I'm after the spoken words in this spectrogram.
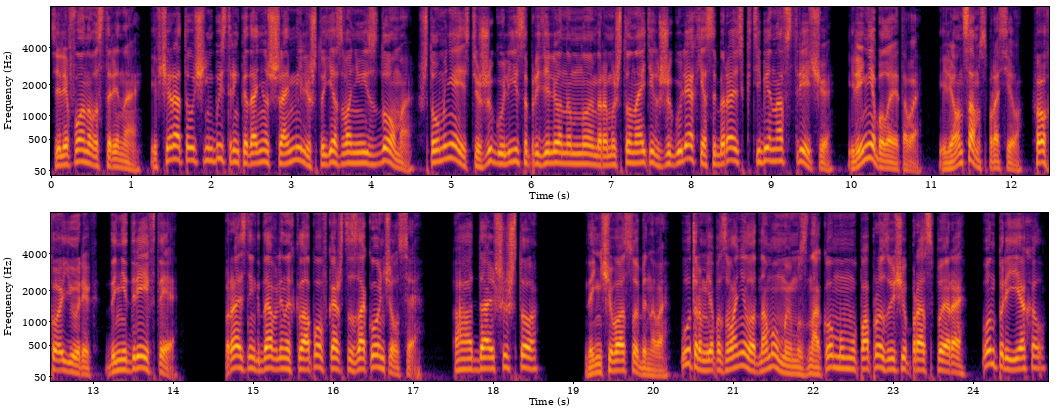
«Телефонова старина. И вчера ты очень быстренько донес Шамилю, что я звоню из дома, что у меня есть «Жигули» с определенным номером, и что на этих «Жигулях» я собираюсь к тебе навстречу. Или не было этого? Или он сам спросил? Хо-хо, Юрик, да не дрейф ты. Праздник давленных клопов, кажется, закончился. А дальше что? Да ничего особенного. Утром я позвонил одному моему знакомому по прозвищу Проспера. Он приехал,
